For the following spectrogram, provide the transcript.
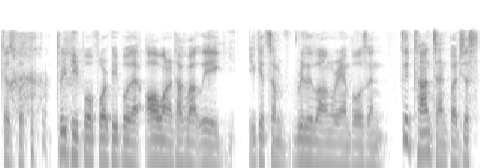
Because with three people, four people that all want to talk about League, you get some really long rambles and good content, but just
